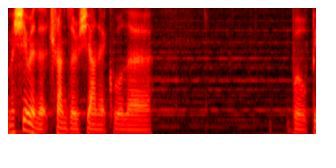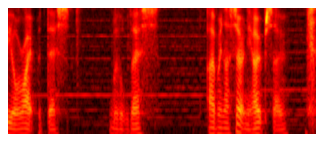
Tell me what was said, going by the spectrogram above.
I'm assuming that Transoxiana will uh, will be all right with this, with all this. I mean, I certainly hope so.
